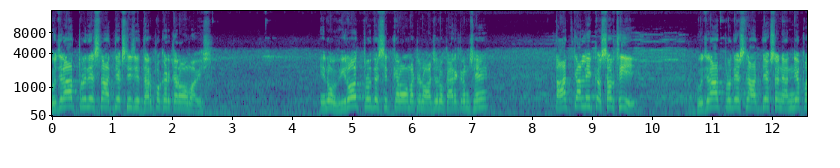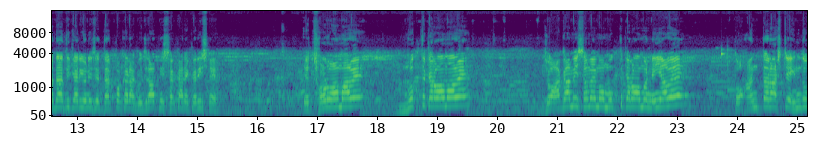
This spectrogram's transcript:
ગુજરાત પ્રદેશના અધ્યક્ષની જે ધરપકડ કરવામાં આવી છે, એનો વિરોધ પ્રદર્શિત કરવા માટેનો આજનો કાર્યક્રમ છે. તાત્કાલિક અસરથી ગુજરાત પ્રદેશના અધ્યક્ષ અને અન્ય પદાધિકારીઓની જે ધરપકડ આ ગુજરાતની સરકારે કરી છે, એ છોડવામાં આવે, મુક્ત કરવામાં આવે. જો આગામી સમયમાં મુક્ત કરવામાં નહીં આવે, તો આંતરરાષ્ટ્રીય હિન્દુ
